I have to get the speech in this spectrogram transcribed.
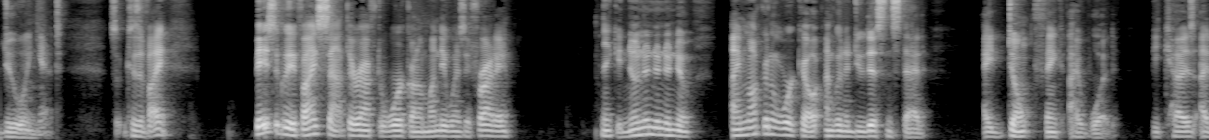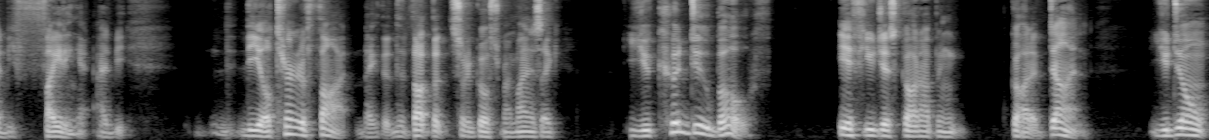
doing it. So, because if I basically, if I sat there after work on a Monday, Wednesday, Friday, thinking, no, no, no, no, no, I'm not going to work out, I'm going to do this instead, I don't think I would because I'd be fighting it. I'd be the alternative thought, like the, the thought that sort of goes through my mind is like, you could do both if you just got up and got it done. You don't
